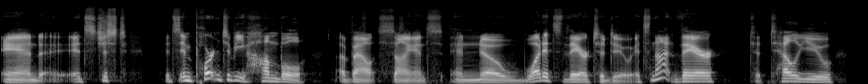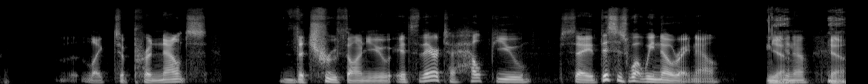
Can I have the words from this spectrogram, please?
And it's just it's important to be humble about science and know what it's there to do. It's not there to tell you like to pronounce the truth on you. It's there to help you say this is what we know right now. Yeah. You know? Yeah.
